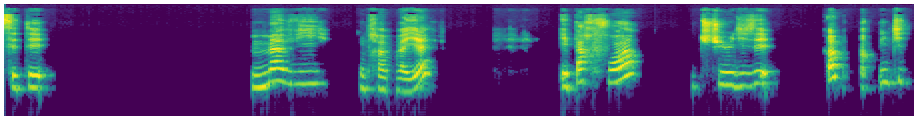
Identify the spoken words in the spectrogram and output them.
c'était ma vie qu'on travaillait. Et parfois, tu me disais, hop, un, une petite,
